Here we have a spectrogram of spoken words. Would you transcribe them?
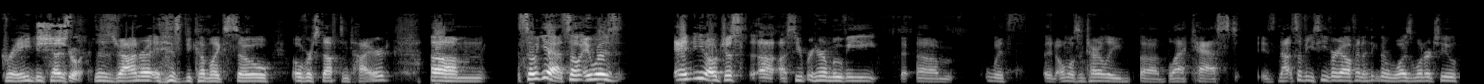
grade because Sure. this genre has become like so overstuffed and tired. Um, so yeah, so it was, and you know, just a, a superhero movie um, with an almost entirely uh, black cast is not something you see very often. I think there was one or two.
